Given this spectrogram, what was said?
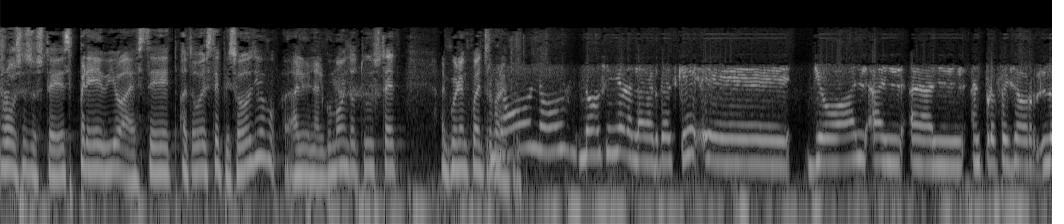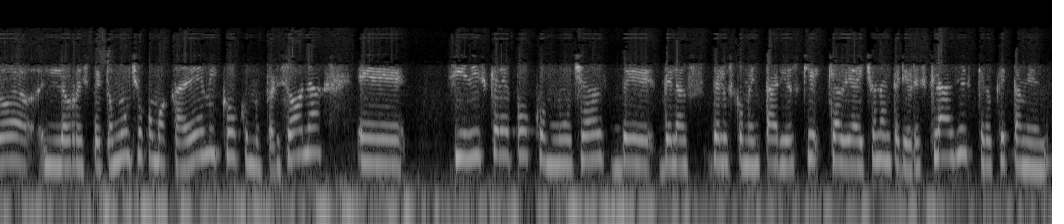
roces ustedes previo a este a todo este episodio? ¿En algún momento tuvo usted algún encuentro con no, No, no, señora, la verdad es que eh, yo al, al, al, profesor lo, lo, respeto mucho como académico, como persona. Eh, sí discrepo con muchas de, de, las, de los comentarios que, que había hecho en anteriores clases, creo que también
